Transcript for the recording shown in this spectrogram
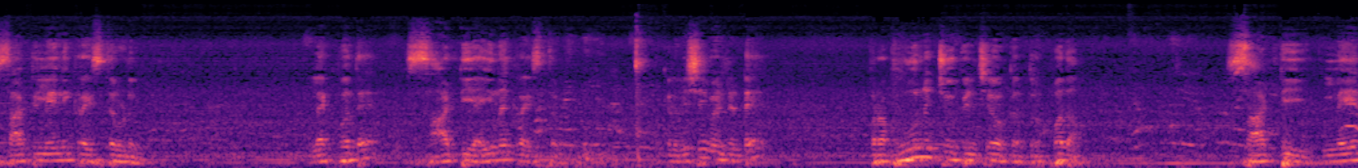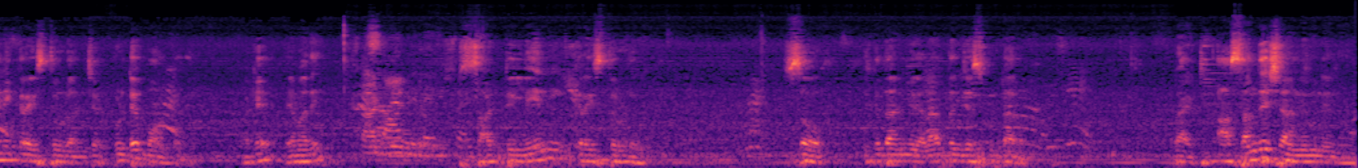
సాటి లేని క్రైస్తవుడు. లేకపోతే సాటి అయిన క్రైస్తవుడు. ఇక్కడ విషయం ఏంటంటే ప్రభువుని చూపించే ఒక దృక్పథం సాటి లేని క్రైస్తవుడు అని చెప్పుకుంటే బాగుంటుంది. ఓకే? ఏమది? సాటి లేని క్రైస్తవుడు. సో ఇక దాన్ని మీరు ఎలా అర్థం చేసుకుంటారు? రైట్. ఆ సందేశాన్ని నేను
